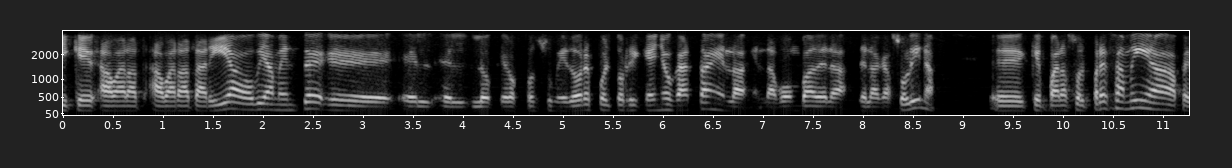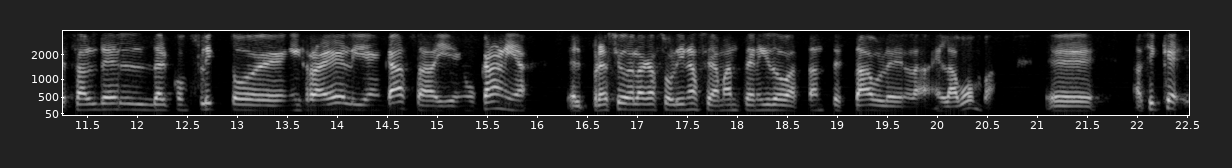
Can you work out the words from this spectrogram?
y que abarataría obviamente eh, el, lo que los consumidores puertorriqueños gastan en la en la bomba de la de la gasolina eh, que para sorpresa mía a pesar del, del conflicto en Israel y en Gaza y en Ucrania el precio de la gasolina se ha mantenido bastante estable en la, en la bomba. Eh, así que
